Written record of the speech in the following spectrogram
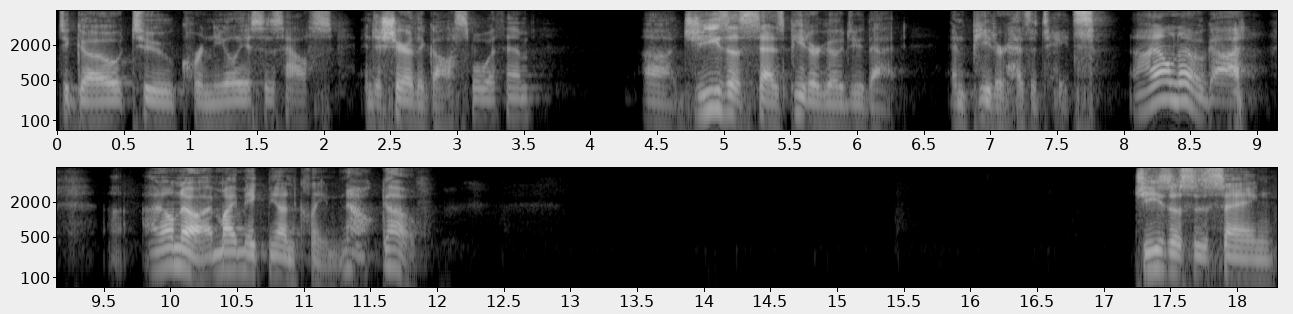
to go to Cornelius's house and to share the gospel with him. Uh, Jesus says, Peter, go do that. And Peter hesitates. I don't know, God. I don't know. It might make me unclean. No, go. Jesus is saying,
